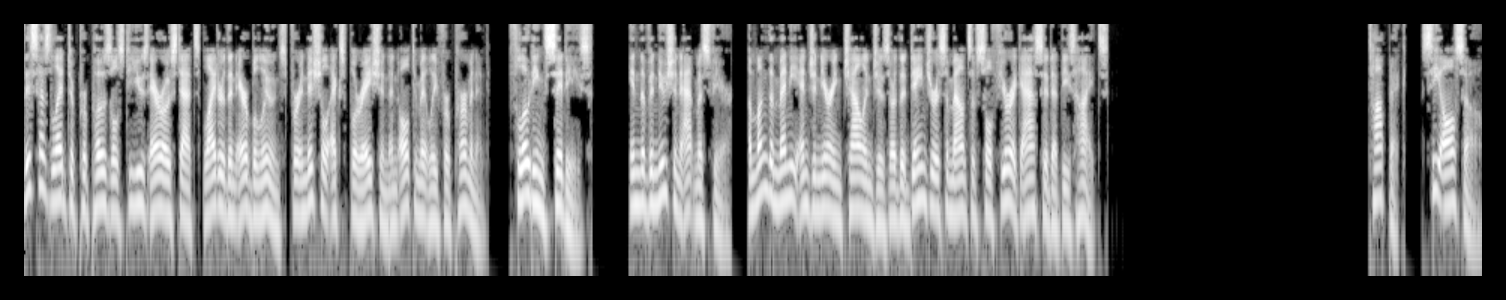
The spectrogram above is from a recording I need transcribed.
This has led to proposals to use aerostats lighter than air balloons for initial exploration and ultimately for permanent floating cities in the Venusian atmosphere. Among the many engineering challenges are the dangerous amounts of sulfuric acid at these heights. See also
